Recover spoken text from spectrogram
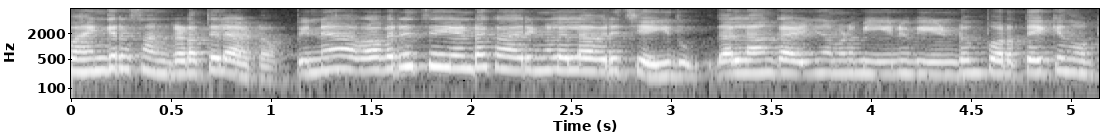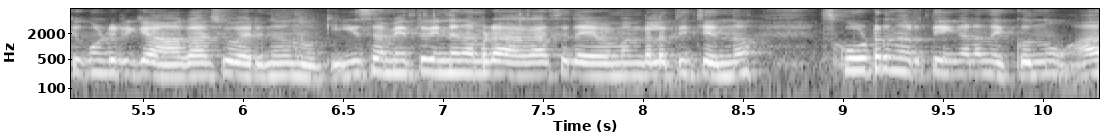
ഭയങ്കര സങ്കടത്തിലാട്ടോ. പിന്നെ അവർ ചെയ്യേണ്ട കാര്യങ്ങളെല്ലാം അവർ ചെയ്തു. ഇതെല്ലാം കഴിഞ്ഞ് നമ്മുടെ മീനു വീണ്ടും പുറത്തേക്ക് നോക്കിക്കൊണ്ടിരിക്കുക ആകാശ് വരുന്നത് നോക്കി. ഈ സമയത്ത് പിന്നെ നമ്മുടെ ആകാശ ദേവമംഗലത്തിൽ ചെന്ന് സ്കൂട്ടർ നിർത്തി ഇങ്ങനെ നിൽക്കുന്നു. ആ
